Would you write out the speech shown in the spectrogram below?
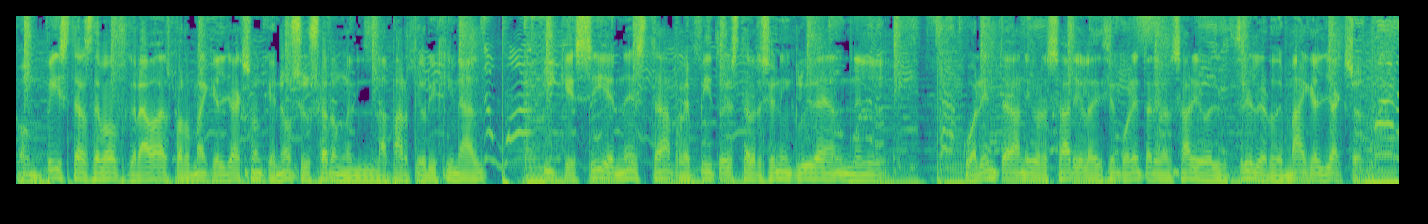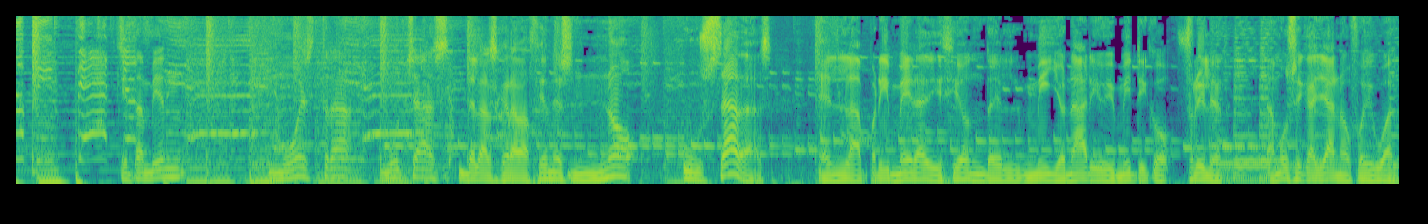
Con pistas de voz grabadas por Michael Jackson que no se usaron en la parte original y que sí en esta, repito, esta versión incluida en el 40 aniversario, la edición 40 aniversario del thriller de Michael Jackson. Que también muestra muchas de las grabaciones no usadas en la primera edición del millonario y mítico thriller. La música ya no fue igual.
